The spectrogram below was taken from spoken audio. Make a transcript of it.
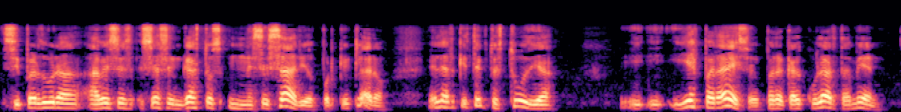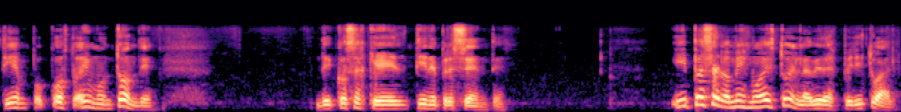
si perdura, a veces se hacen gastos innecesarios, porque claro, el arquitecto estudia y, y, es para eso, para calcular también tiempo, costo, hay un montón de, de cosas que él tiene presente. Y pasa lo mismo esto en la vida espiritual.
